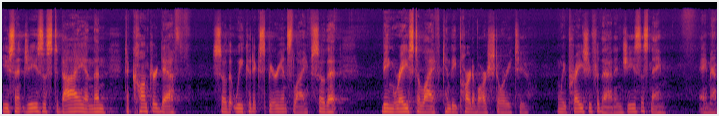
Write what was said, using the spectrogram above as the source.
you sent Jesus to die and then to conquer death so that we could experience life, so that being raised to life can be part of our story too. And we praise you for that. In Jesus' name, amen.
